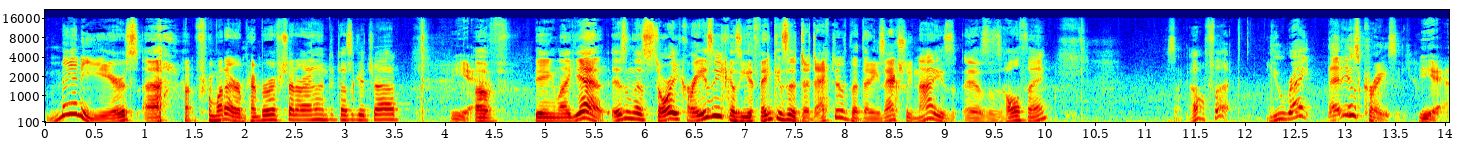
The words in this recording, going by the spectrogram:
many years. Uh, from what I remember of Shutter Island, it does a good job Yeah. of being like, yeah, isn't this story crazy? Because you think he's a detective, but then he's actually not. He's is his whole thing. It's like, oh fuck, you right. That is crazy. yeah.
